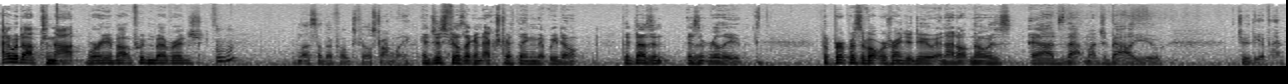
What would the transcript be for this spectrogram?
I would opt to not worry about food and beverage Mm-hmm. unless other folks feel strongly. It just feels like an extra thing that we don't, that doesn't, isn't really the purpose of what we're trying to do, and I don't know is adds that much value to the event.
